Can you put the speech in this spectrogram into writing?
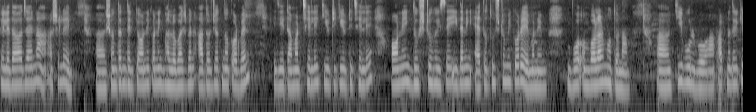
ফেলে দেওয়া যায় না। আসলে সন্তানদেরকে অনেক অনেক ভালোবাসবেন, আদর যত্ন করবেন। এই যে এটা আমার ছেলে, কিউটি কিউটি ছেলে, অনেক দুষ্টু হয়েছে ইদানিং এত দুষ্টুমি করে মানে বলার মতো না। কি বলব? আপনাদেরকে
